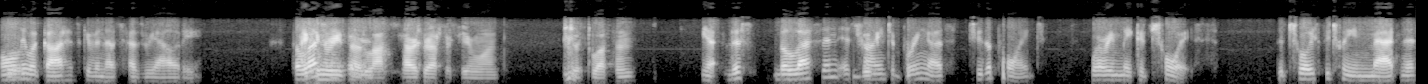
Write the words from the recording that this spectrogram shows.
Only what God has given us has reality. The I can read that is, last paragraph if you want. This lesson. Yeah, this the lesson is trying to bring us to the point where we make a choice. The choice between madness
